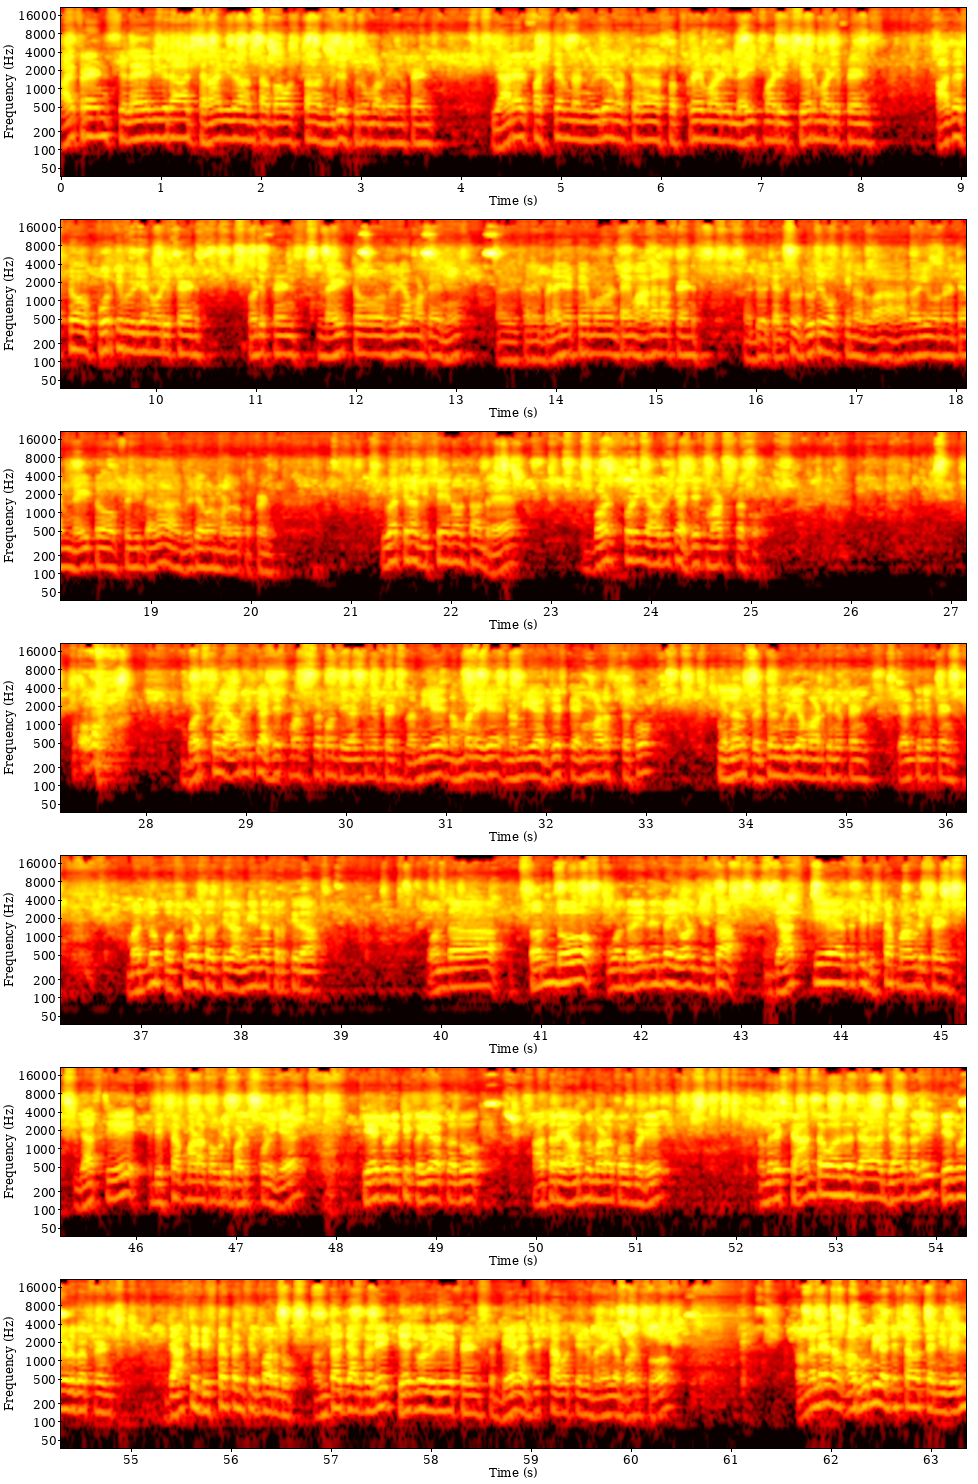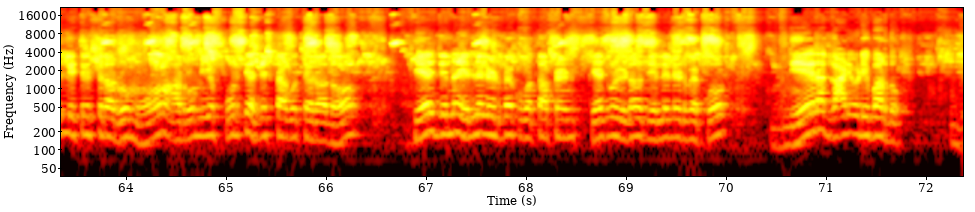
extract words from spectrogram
Hi friends ಎಲ್ಲ ಹೇಗಿದ್ದೀರಾ? ಚೆನ್ನಾಗಿದ್ದೀರಾ ಅಂತ ಭಾವಿಸ್ತಾ ನಾನು ವೀಡಿಯೋ ಶುರು ಮಾಡ್ತೀನಿ ಫ್ರೆಂಡ್ಸ್ ಯಾರ್ಯಾರು ಫಸ್ಟ್ ಟೈಮ್ ನನ್ನ ವಿಡಿಯೋ ನೋಡ್ತೀರಾ ಸಬ್ಸ್ಕ್ರೈಬ್ ಮಾಡಿ ಲೈಕ್ ಮಾಡಿ ಶೇರ್ ಮಾಡಿ ಫ್ರೆಂಡ್ಸ್ ಆದಷ್ಟು ಪೂರ್ತಿ ವಿಡಿಯೋ ನೋಡಿ ಫ್ರೆಂಡ್ಸ್ ನೋಡಿ ಫ್ರೆಂಡ್ಸ್ ನೈಟು ವಿಡಿಯೋ ಮಾಡ್ತಾಯಿದ್ದೀನಿ ಕರೆ ಬೆಳಗ್ಗೆ ಟೈಮ್ ಒಂದೊಂದು ಟೈಮ್ ಆಗಲ್ಲ ಫ್ರೆಂಡ್ಸ್ ಡ್ಯೂ ಕೆಲಸ ಡ್ಯೂಟಿಗೆ ಹೋಗ್ತೀನಲ್ವಾ? ಹಾಗಾಗಿ ಒಂದೊಂದು ಟೈಮ್ ನೈಟು ಫ್ರೀ ಇದ್ದಾಗ ವೀಡಿಯೋಗಳು ಮಾಡಬೇಕು ಫ್ರೆಂಡ್ಸ್ ಇವತ್ತಿನ ವಿಷಯ ಏನು ಅಂತಂದರೆ ಬರ್ಡ್ಸ್ಗಳಿಗೆ ಯಾವ ರೀತಿ ಅಡ್ಜಸ್ಟ್ ಮಾಡಿಸ್ಬೇಕು? ಬರ್ಡ್ಸ್ಗಳು ಯಾವ ರೀತಿ ಅಡ್ಜಸ್ಟ್ ಮಾಡಿಸ್ಬೇಕು ಅಂತ ಹೇಳ್ತೀನಿ ಫ್ರೆಂಡ್ಸ್ ನಮಗೆ ನಮ್ಮನೆಗೆ ನಮಗೆ ಅಡ್ಜಸ್ಟ್ ಹೆಂಗೆ ಮಾಡಿಸ್ಬೇಕು? ಎಲ್ಲನೂ ಪ್ರತಿಯೊಂದು ವಿಡಿಯೋ ಮಾಡ್ತೀನಿ ಫ್ರೆಂಡ್ಸ್ ಹೇಳ್ತೀನಿ ಫ್ರೆಂಡ್ಸ್ ಮೊದಲು ಪಕ್ಷಿಗಳು ತರ್ತೀರ, ಅಂಗಡಿಯಿಂದ ತರ್ತೀರ? ಒಂದು ತಂದು ಒಂದು ಐದರಿಂದ ಏಳು ದಿವಸ ಜಾಸ್ತಿ ಅದಕ್ಕೆ ಡಿಸ್ಟರ್ಬ್ ಮಾಡಿಬಿಡಿ ಫ್ರೆಂಡ್ಸ್ ಜಾಸ್ತಿ ಡಿಸ್ಟರ್ಬ್ ಮಾಡೋಕೆ ಹೋಗ್ಬಿಡಿ ಬಡ್ಸ್ಗಳಿಗೆ ಕೇಜ್ ಒಳಕ್ಕೆ ಕೈ ಹಾಕೋದು, ಆ ಥರ ಯಾವುದನ್ನೂ ಮಾಡೋಕೆ ಹೋಗ್ಬೇಡಿ. ಆಮೇಲೆ ಶಾಂತವಾದ ಜಾಗ ಜಾಗದಲ್ಲಿ ಕೇಜ್ಗಳು ಇಡಬೇಕು ಫ್ರೆಂಡ್ಸ್ ಜಾಸ್ತಿ ಡಿಸ್ಟರ್ಬೆನ್ಸ್ ಇರಬಾರ್ದು. ಅಂತ ಜಾಗದಲ್ಲಿ ಕೇಜ್ಗಳು ಹಿಡಿಯಿ ಫ್ರೆಂಡ್ಸ್ ಬೇಗ ಅಡ್ಜಸ್ಟ್ ಆಗುತ್ತೆ ನಿಮ್ಮ ಮನೆಗೆ ಬಡ್ಸು. ಆಮೇಲೆ ನಾವು ಆ ರೂಮಿಗೆ ಅಡ್ಜಸ್ಟ್ ಆಗುತ್ತೆ. ನೀವು ಎಲ್ಲಿ ಇಟ್ಟಿರ್ತೀರೋ ರೂಮು ಆ ರೂಮಿಗೆ ಪೂರ್ತಿ ಅಡ್ಜಸ್ಟ್ ಆಗುತ್ತೆ ಇರೋದು. ಕೇಜನ್ನ ಎಲ್ಲೆಲ್ಲಿ ಇಡಬೇಕು ಗೊತ್ತಾ ಫ್ರೆಂಡ್ಸ್ ಕೇಜ್ಗಳು ಇಡೋದು ಎಲ್ಲೆಲ್ಲಿ ಇಡಬೇಕು? ನೇರ ಗಾಡಿ ಹೊಡಿಬಾರ್ದು.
